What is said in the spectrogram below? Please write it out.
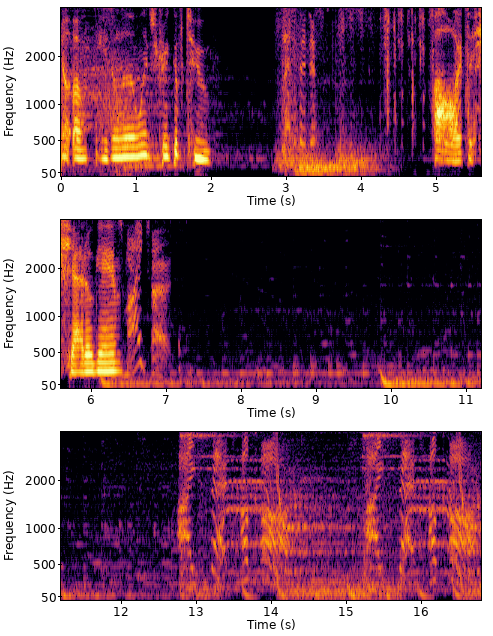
Uh oh, he's on a win streak of two. Oh, it's a shadow game. It's my turn! I set a card! I set a card!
